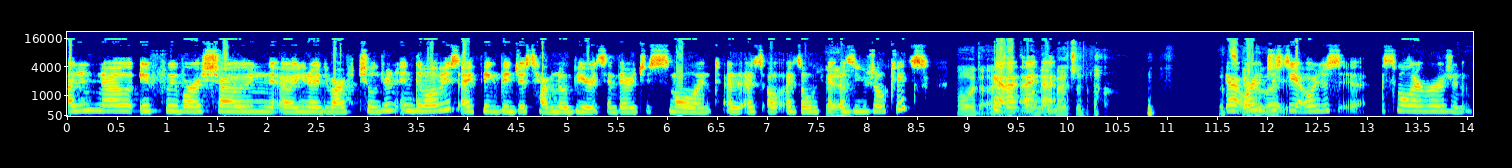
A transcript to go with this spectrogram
I don't know if we were shown, uh, you know, dwarf children in the movies. I think they just have no beards and they're just small and as as all, Yeah. as usual kids. Oh, I, I don't I- I- imagine. Yeah, or kinda just yeah, or just a smaller version.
